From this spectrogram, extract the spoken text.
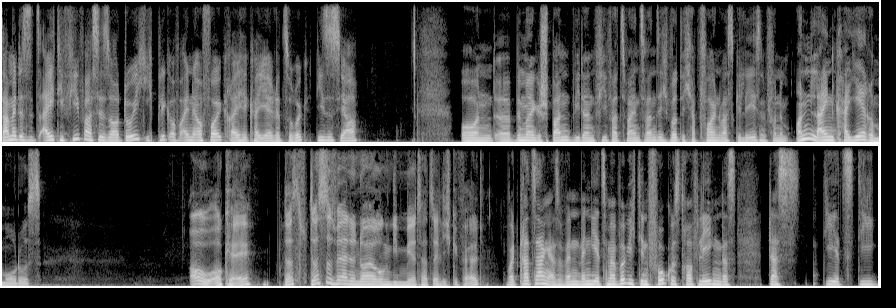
damit ist jetzt eigentlich die FIFA-Saison durch. Ich blicke auf eine erfolgreiche Karriere zurück dieses Jahr. Und äh, bin mal gespannt, wie dann FIFA 22 wird. Ich habe vorhin was gelesen von einem Online-Karrieremodus. Oh, okay. Das, das wäre eine Neuerung, die mir tatsächlich gefällt. Wollte gerade sagen, also wenn, wenn die jetzt mal wirklich den Fokus drauf legen, dass, dass die jetzt die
